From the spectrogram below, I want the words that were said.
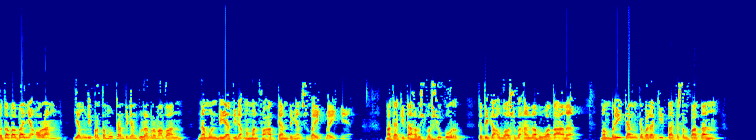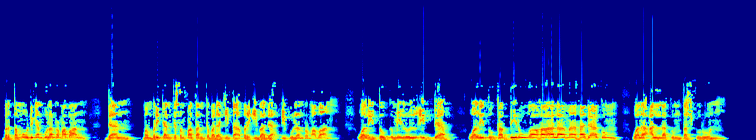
Betapa banyak orang yang dipertemukan dengan bulan Ramadan namun dia tidak memanfaatkan dengan sebaik-baiknya. Maka kita harus bersyukur ketika Allah Subhanahu wa taala memberikan kepada kita kesempatan bertemu dengan bulan Ramadan dan memberikan kesempatan kepada kita beribadah di bulan Ramadan. Walitukmilul iddah walitukabbirullaha ala ma hadakum wala'allakum tashkurun.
